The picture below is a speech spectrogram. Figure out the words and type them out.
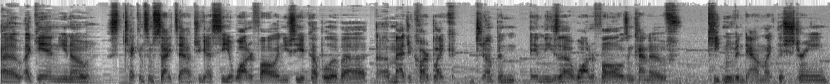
uh, again. You know, checking some sights out. You guys see a waterfall, and you see a couple of uh, uh, Magikarp like jumping in these uh, waterfalls and kind of keep moving down like this stream.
